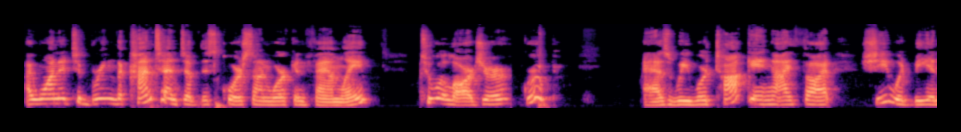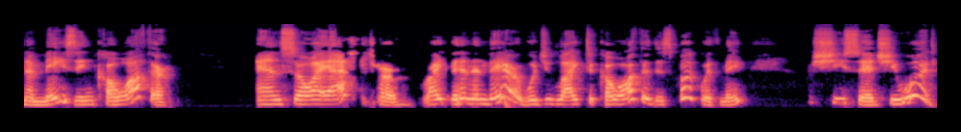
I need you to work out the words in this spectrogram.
I wanted to bring the content of this course on work and family to a larger group. As we were talking, I thought she would be an amazing co-author. And so I asked her right then and there, would you like to co-author this book with me? She said she would.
